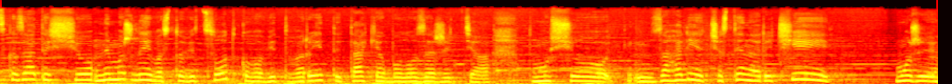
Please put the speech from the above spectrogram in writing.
Сказати, що неможливо стовідсотково відтворити так, як було за життя, тому що взагалі частина речей. Може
